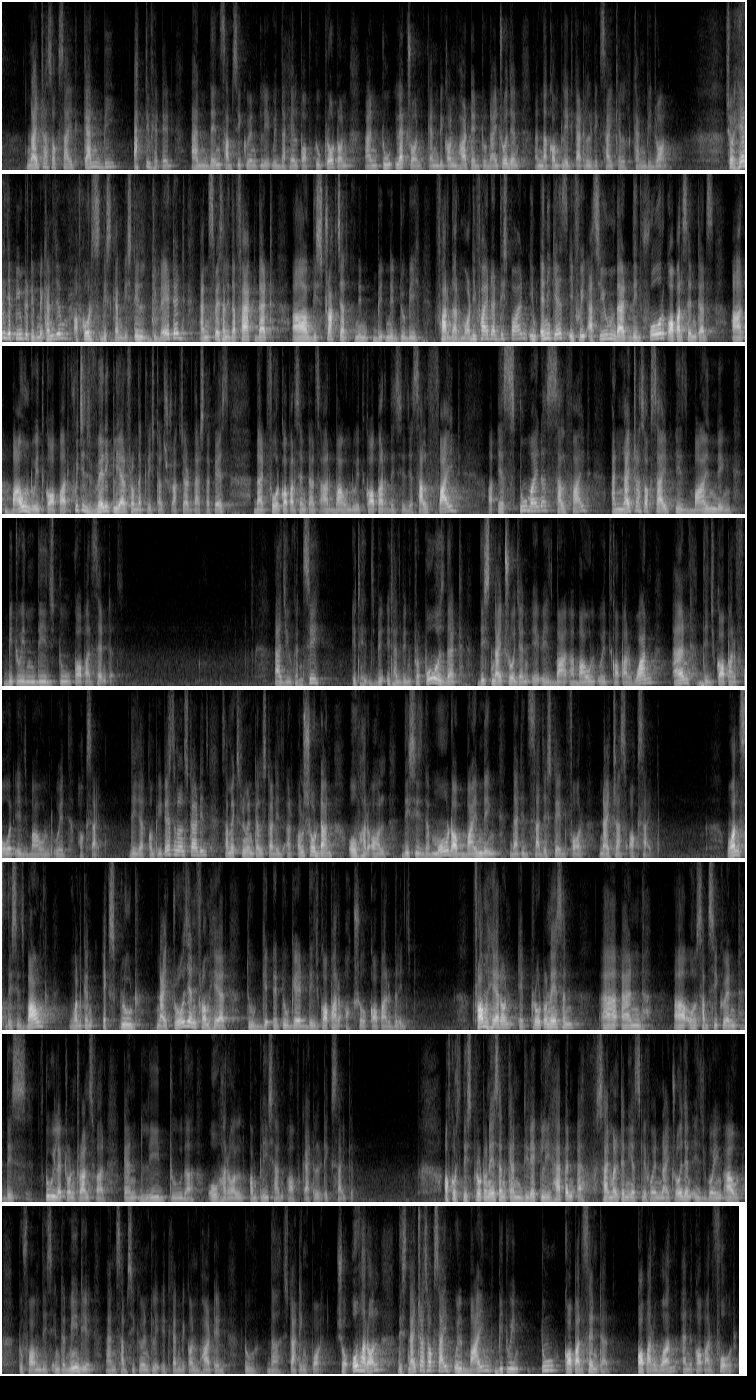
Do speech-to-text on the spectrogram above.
nitrous oxide can be activated and then subsequently with the help of 2 proton and 2 electron can be converted to nitrogen and the complete catalytic cycle can be drawn. So, here is a putative mechanism of course this can be still debated and especially the fact that uh, the structure need, be, need to be further modified at this point. In any case if we assume that these 4 copper centers are bound with copper which is very clear from the crystal structure that is the case that 4 copper centers are bound with copper this is a sulphide uh, S2 minus sulphide and nitrous oxide is binding between these two copper centers. As you can see it has been, it has been proposed that this nitrogen is uh, bound with copper 1 and this copper 4 is bound with oxide. These are computational studies, some experimental studies are also done overall this is the mode of binding that is suggested for nitrous oxide. Once this is bound one can exclude nitrogen from here to get, to get this copper oxo copper bridged. From here on a protonation uh, and or subsequent this 2 electron transfer can lead to the overall completion of catalytic cycle. Of course, this protonation can directly happen uh, simultaneously when nitrogen is going out to form this intermediate and subsequently it can be converted to the starting point. So, overall this nitrous oxide will bind between two copper centers copper 1 and copper 4.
